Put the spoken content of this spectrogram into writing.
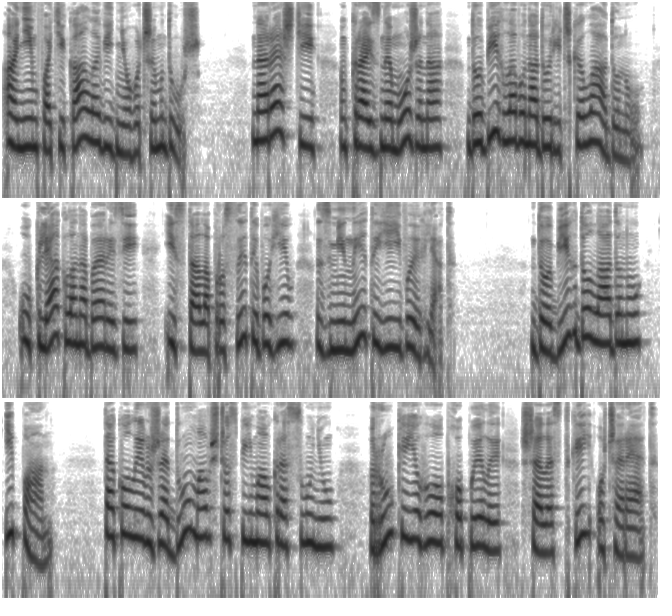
а німфа тікала від нього чимдуж. Нарешті, вкрай знеможена, добігла вона до річки Ладону, уклякла на березі і стала просити богів змінити їй вигляд. Добіг до ладону і пан. Та коли вже думав, що спіймав красуню, руки його обхопили шелесткий очерет.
